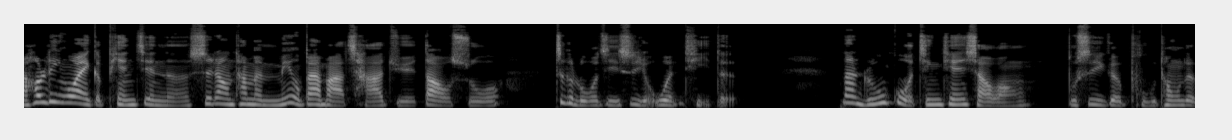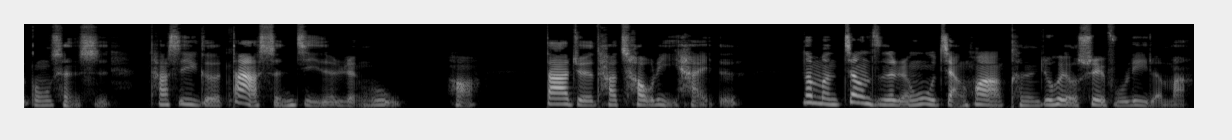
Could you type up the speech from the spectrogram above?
然后另外一个偏见呢，是让他们没有办法察觉到说这个逻辑是有问题的。那如果今天小王不是一个普通的工程师，他是一个大神级的人物，哈，大家觉得他超厉害的，那么这样子的人物讲话可能就会有说服力了嘛？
